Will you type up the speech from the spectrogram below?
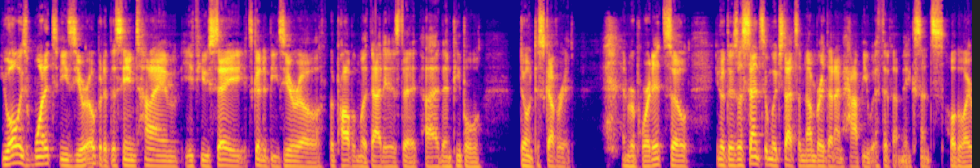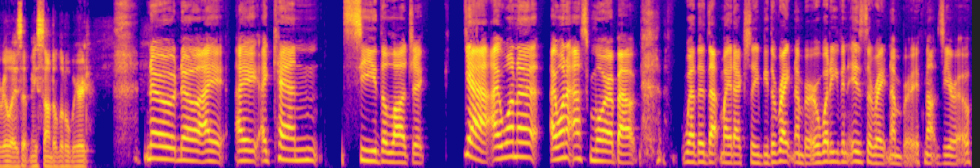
you always want it to be zero, but at the same time, if you say it's going to be zero, the problem with that is that uh, then people don't discover it and report it. So, you know, there's a sense in which that's a number that I'm happy with, if that makes sense. Although I realize that may sound a little weird. No, no, I, I, I can see the logic yeah, I want to I want to ask more about whether that might actually be the right number or what even is the right number if not zero.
